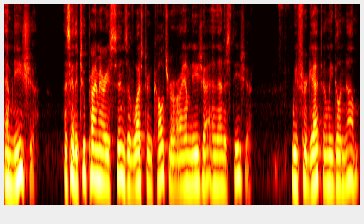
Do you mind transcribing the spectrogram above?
amnesia? I say the two primary sins of Western culture are amnesia and anesthesia. We forget and we go numb.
